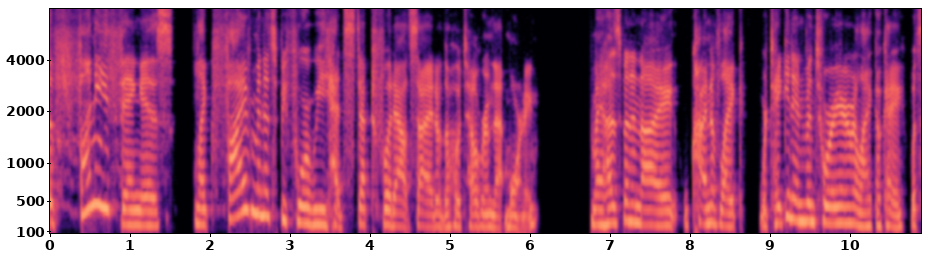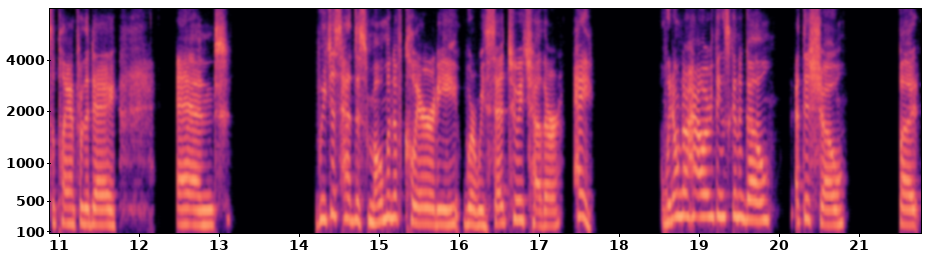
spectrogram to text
the funny thing is like five minutes before we had stepped foot outside of the hotel room that morning, my husband and I kind of like, we're taking inventory and we're like, okay, what's the plan for the day? And we just had this moment of clarity where we said to each other, Hey, we don't know how everything's going to go at this show, but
